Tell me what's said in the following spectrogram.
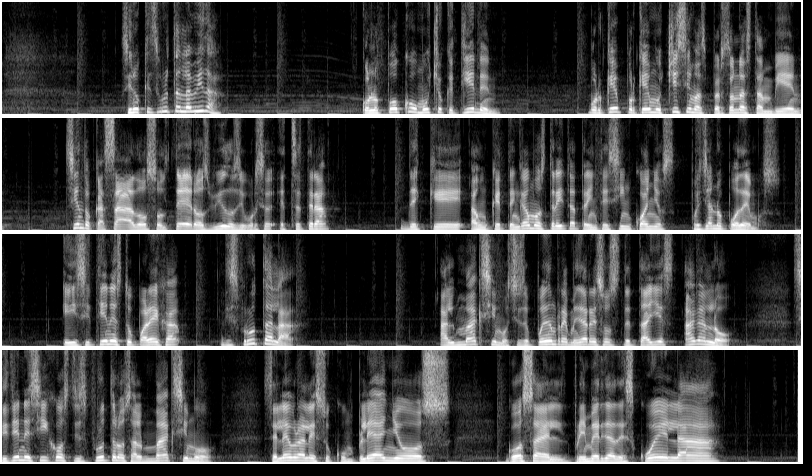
sino que disfrutan la vida con lo poco o mucho que tienen. ¿Por qué? Porque hay muchísimas personas también, siendo casados, solteros, viudos, divorciados, etcétera, de que aunque tengamos 30, 35 años, pues ya no podemos. Y si tienes tu pareja, disfrútala, al máximo. Si se pueden remediar esos detalles, háganlo. Si tienes hijos, disfrútalos al máximo. Celébrale su cumpleaños, goza el primer día de escuela,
